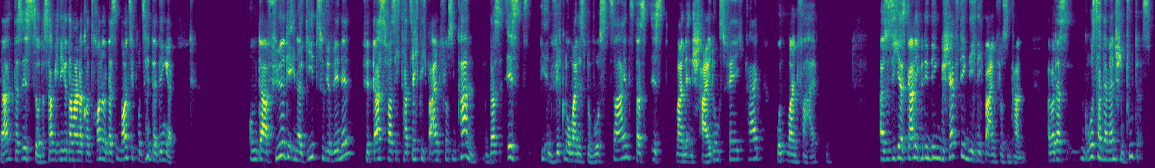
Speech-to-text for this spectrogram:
Ja, das ist so. Das habe ich nicht unter meiner Kontrolle und das sind 90 Prozent der Dinge um dafür die Energie zu gewinnen für das, was ich tatsächlich beeinflussen kann. Und das ist die Entwicklung meines Bewusstseins, das ist meine Entscheidungsfähigkeit und mein Verhalten. Also sich erst gar nicht mit den Dingen beschäftigen, die ich nicht beeinflussen kann. Aber das, ein Großteil der Menschen tut das.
